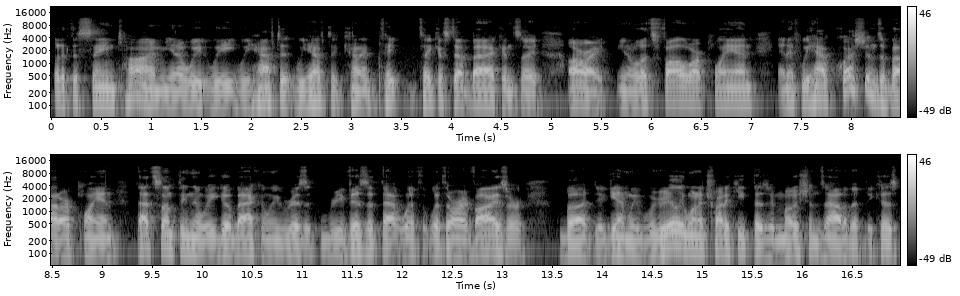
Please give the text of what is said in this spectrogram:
But at the same time, you know, we, we, we have to we have to kind of take take a step back and say, all right, you know, let's follow our plan. And if we have questions about our plan, that's something that we go back and we revisit, revisit that with with our advisor. But again, we, we really want to try to keep those emotions out of it because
